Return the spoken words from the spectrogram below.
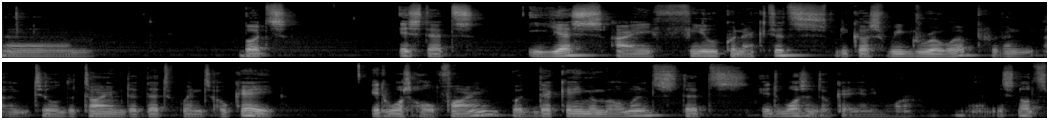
Um, but is that yes, I feel connected because we grew up, and until the time that that went okay, it was all fine. But there came a moment that it wasn't okay anymore, and it's not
